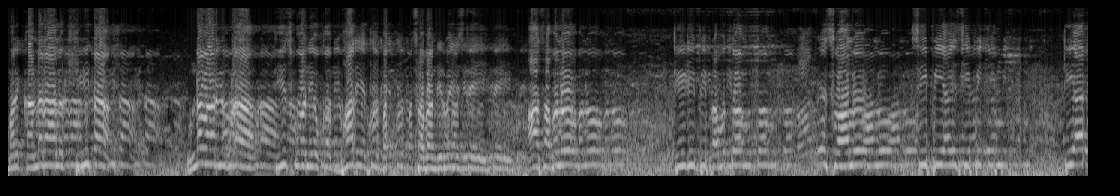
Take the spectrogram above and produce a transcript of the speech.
మరి కండరాలు క్షీణిత ఉన్నవారిని కూడా తీసుకొని ఒక భారీ ఎత్తున సభ నిర్వహిస్తే ఆ సభలో టీడీపీ ప్రభుత్వం కాంగ్రెస్ వాళ్ళు సిపిఐ సిపిఎం టిఆర్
